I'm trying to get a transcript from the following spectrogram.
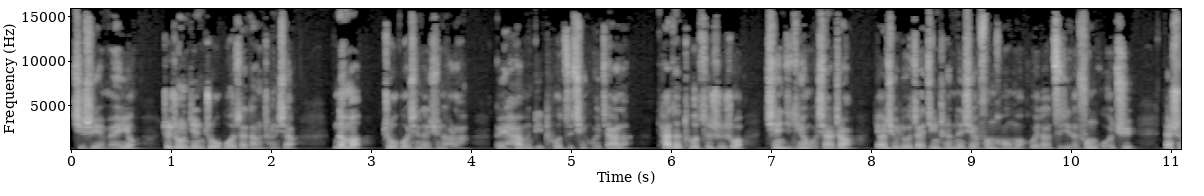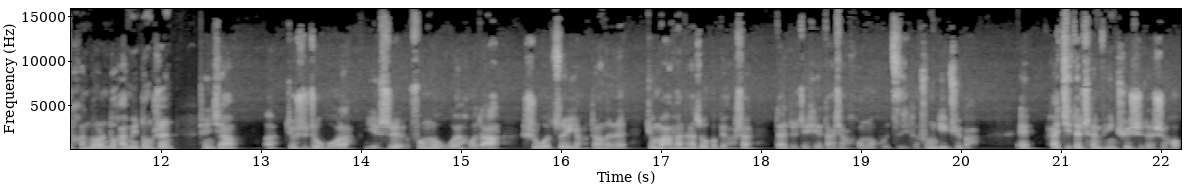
其实也没有，这中间周勃在当丞相。那么周勃现在去哪儿了？被汉文帝托辞请回家了。他的托辞是说，前几天我下诏要求留在京城那些封侯们回到自己的封国去，但是很多人都还没动身。丞相啊，就是周勃了，也是封了五位侯的啊，是我最仰仗的人，就麻烦他做个表率，带着这些大小侯们回自己的封地去吧。哎，还记得陈平去世的时候，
